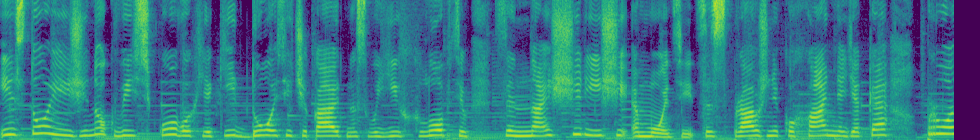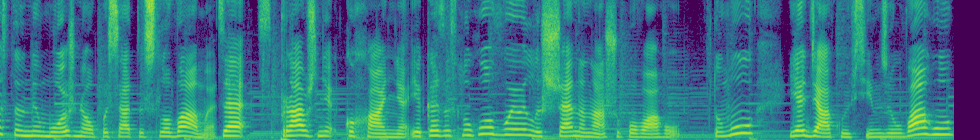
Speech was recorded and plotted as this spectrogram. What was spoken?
І історії жінок військових, які досі чекають на своїх хлопців, це найщиріші емоції, це справжнє кохання, яке просто не можна описати словами. Це справжнє кохання, яке заслуговує лише на нашу повагу. Тому я дякую всім за увагу.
